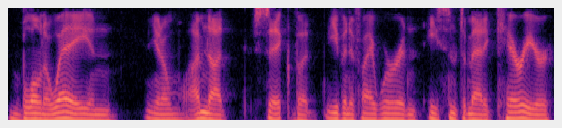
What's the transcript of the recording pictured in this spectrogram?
blown away. And, you know, I'm not sick, but even if I were an asymptomatic carrier,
